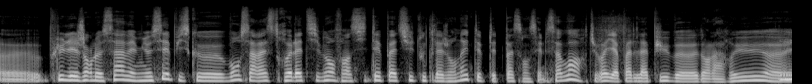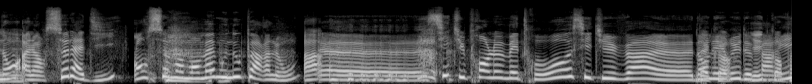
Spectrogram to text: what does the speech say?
euh, plus les gens le savent et mieux c'est, puisque bon, ça reste relativement. Enfin, si t'es pas dessus toute la journée, t'es peut-être pas censé le savoir. Tu vois, il y a pas de la pub euh, dans la rue. euh, Non, alors cela dit, en ce moment même où nous parlons, Ah. euh, si tu prends le métro, si tu vas dans les rues de Paris,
